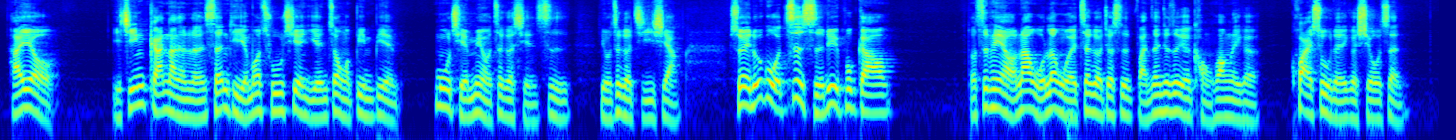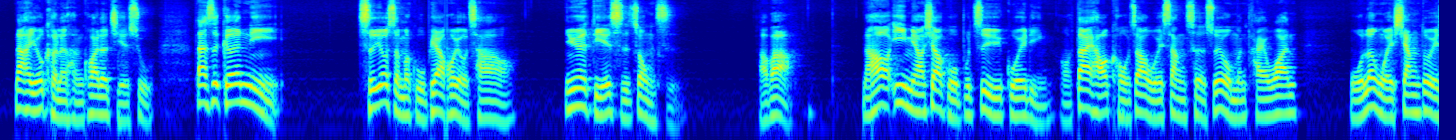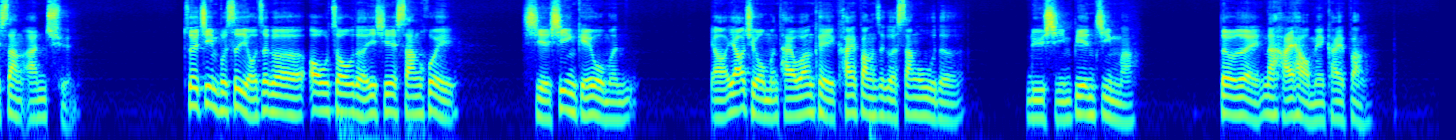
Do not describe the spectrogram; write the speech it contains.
还有已经感染的人身体有没有出现严重的病变，目前没有这个显示。有这个迹象，所以如果致死率不高，投资朋友，那我认为这个就是反正就是一个恐慌的一个快速的一个修正，那有可能很快就结束，但是跟你持有什么股票会有差哦，因为跌时重质，好不好？然后疫苗效果不至于归零哦，戴好口罩为上策，所以我们台湾我认为相对上安全。最近不是有这个欧洲的一些商会写信给我们。要要求我们台湾可以开放这个商务的旅行边境吗？对不对？那还好没开放，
